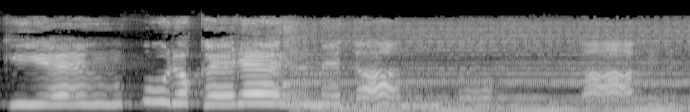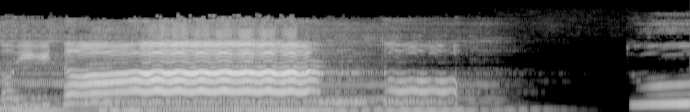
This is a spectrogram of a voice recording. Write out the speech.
¿Quién juró quererme tanto, tanto y tanto? Tú,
